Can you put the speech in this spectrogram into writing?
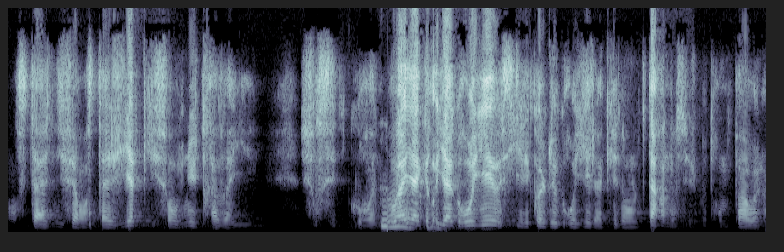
en stage, différents stagiaires qui sont venus travailler sur cette couronne. Ouais, il y a, y a Groyer aussi, l'école de Groyer là qui est dans le Tarn, si je me trompe pas, voilà.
